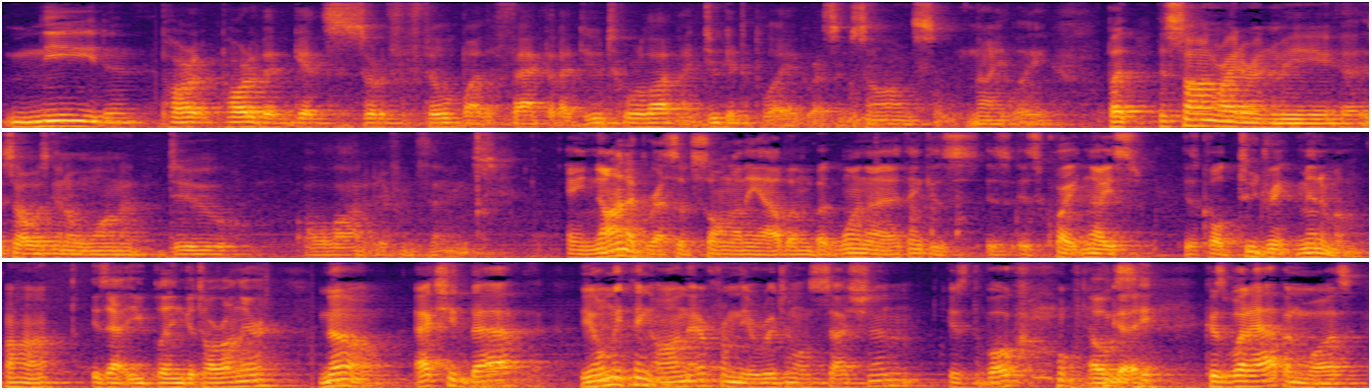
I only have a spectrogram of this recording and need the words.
need and part part of it gets sort of fulfilled by the fact that I do tour a lot and I do get to play aggressive songs nightly. But the songwriter in me is always going to want to do a lot of different things. A non-aggressive song on the album, but one that I think is, is, is quite nice, is called Two Drink Minimum. Uh huh. Is that you playing guitar on there? No, actually, that the only thing on there from the original session is the vocals. Okay. Because what happened was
